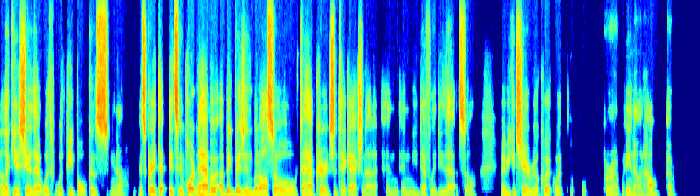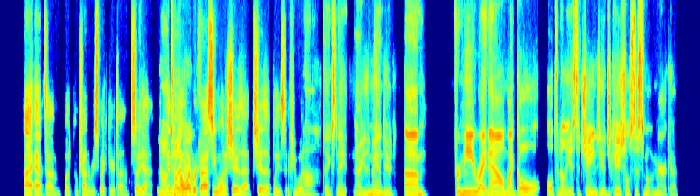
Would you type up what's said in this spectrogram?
I'd like you to share that with with people because you know it's great to it's important to have a, a, big vision, but also to have courage to take action on it, and and you definitely do that. So maybe you could share real quick with or you know and how uh, I have time, but I'm trying to respect your time. So yeah, no, and totally, however man. fast you want to share that, share that please, if you would. Oh, thanks, Nate. No, you're the man, dude. Um, for me right now, my goal ultimately is to change the educational system of America.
